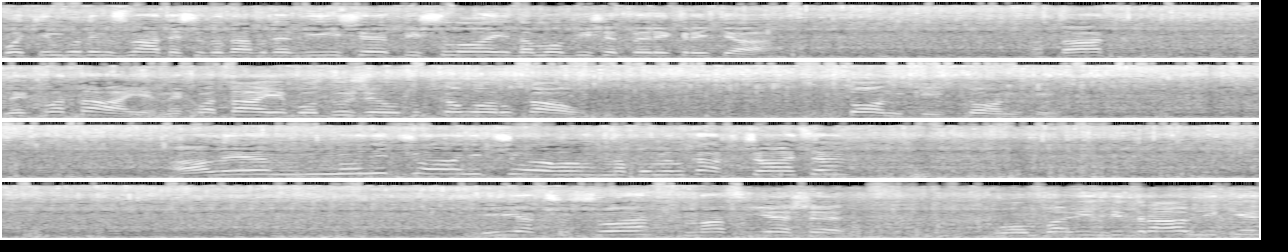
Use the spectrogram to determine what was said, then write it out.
Потім будемо знати, що туди буде більше пішло і дамо більше перекриття. А так не вистачає, не вистачає, бо дуже отут кого рукав тонкий, тонкий. Але ну нічого, нічого, на помилках вчаться. І якщо що, у нас є ще помпа від гідравліки,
